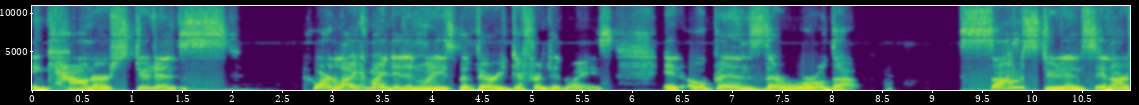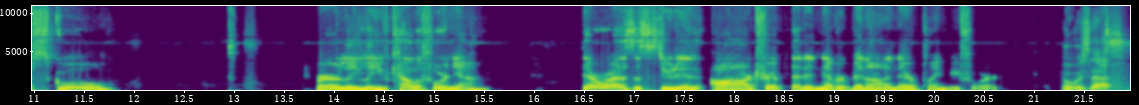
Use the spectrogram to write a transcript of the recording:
encounter students who are like minded in ways, but very different in ways. It opens their world up some students in our school rarely leave California. There was a student on our trip that had never been on an airplane before. Who was that?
